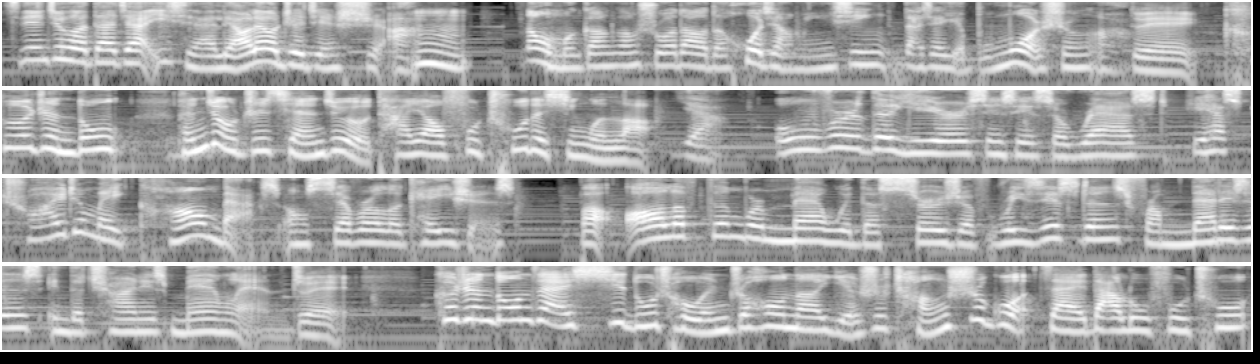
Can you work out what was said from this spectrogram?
今天就和大家一起来聊聊这件事啊。嗯，那我们刚刚说到的获奖明星，大家也不陌生啊。对，柯震东很久之前就有他要复出的新闻了。 Yeah, over the years since his arrest, he has tried to make comebacks on several occasions, but all of them were met with a surge of resistance from netizens in the Chinese mainland. 对，柯震东在吸毒丑闻之后呢，也是尝试过在大陆复出，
